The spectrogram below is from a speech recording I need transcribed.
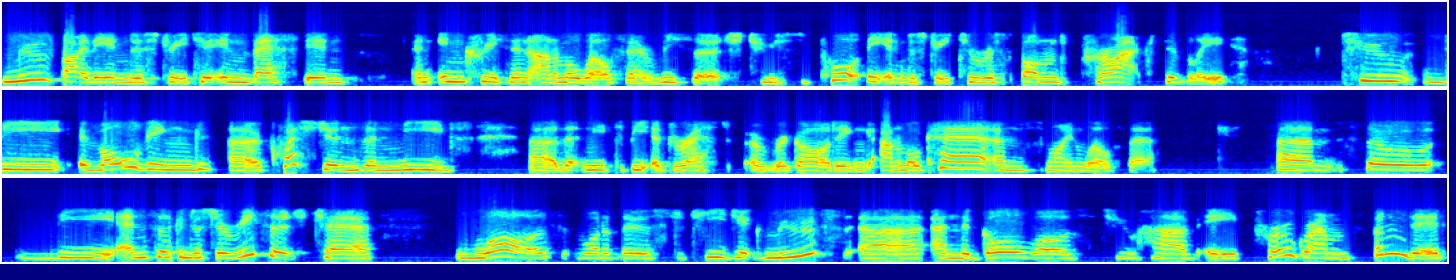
move by the industry to invest in an increase in animal welfare research to support the industry to respond proactively to the evolving uh, questions and needs uh, that need to be addressed uh, regarding animal care and swine welfare. Um, so the NSERC Industrial Research Chair was one of those strategic moves, uh, and the goal was to have a program funded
